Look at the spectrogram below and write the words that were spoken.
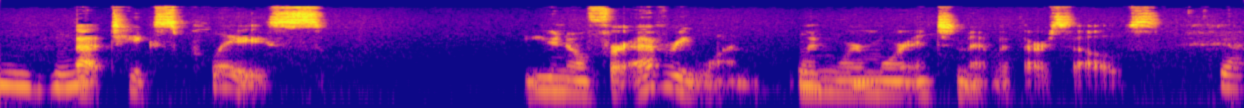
Mhm. that takes place you know for everyone when we're Mhm. more intimate with ourselves Yeah.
